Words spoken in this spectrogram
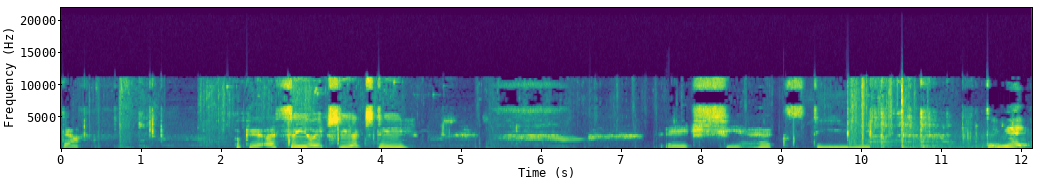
Down. Okay, I see you, HCXD. HCXD. Dang it.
